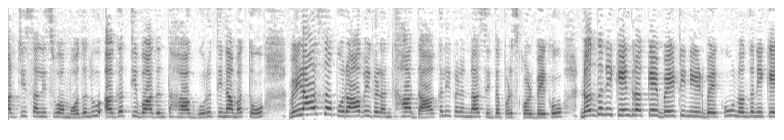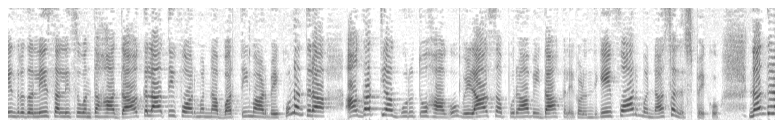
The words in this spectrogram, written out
ಅರ್ಜಿ ಸಲ್ಲಿಸುವ ಮೊದಲು ಅಗತ್ಯವಾದಂತಹ ಗುರುತಿನ ಮತ್ತು ವಿಳಾಸ ಪುರಾವೆಗಳಂತಹ ದಾಖಲೆಗಳನ್ನು ಸಿದ್ಧಪಡಿಸಿಕೊಳ್ಬೇಕು. ನೋಂದಣಿ ಕೇಂದ್ರಕ್ಕೆ ಭೇಟಿ ನೀಡಬೇಕು. ನೋಂದಣಿ ಕೇಂದ್ರದಲ್ಲಿ ಸಲ್ಲಿಸುವಂತಹ ದಾಖಲಾತಿ ಫಾರ್ಮ್ ಅನ್ನ ಭರ್ತಿ ಮಾಡಬೇಕು. ನಂತರ ಅಗತ್ಯ ಗುರುತು ಹಾಗೂ ವಿಳಾಸ ಪುರಾವೆ ದಾಖಲೆಗಳೊಂದಿಗೆ ಫಾರ್ಮ್ ಅನ್ನ ಸಲ್ಲಿಸಬೇಕು. ನಂತರ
